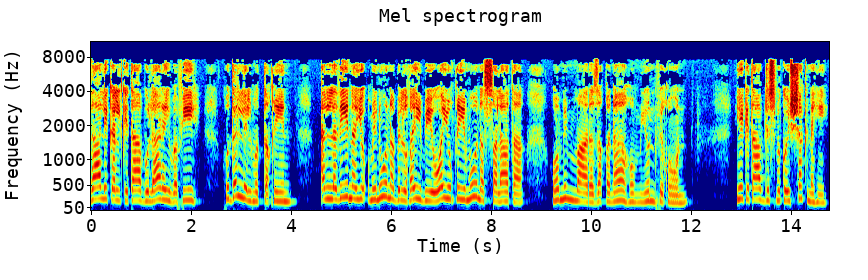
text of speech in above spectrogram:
ذالکل کتاب الار بفی یؤمنون بالغیب ویقیمون الصلاة بلغئی رزقناهم ينفقون یہ کتاب جس میں کوئی شک نہیں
